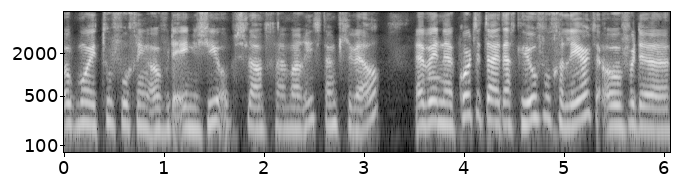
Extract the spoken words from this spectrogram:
ook mooie toevoeging over de energieopslag, uh, Maries. Dankjewel. We hebben in een korte tijd eigenlijk heel veel geleerd over de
